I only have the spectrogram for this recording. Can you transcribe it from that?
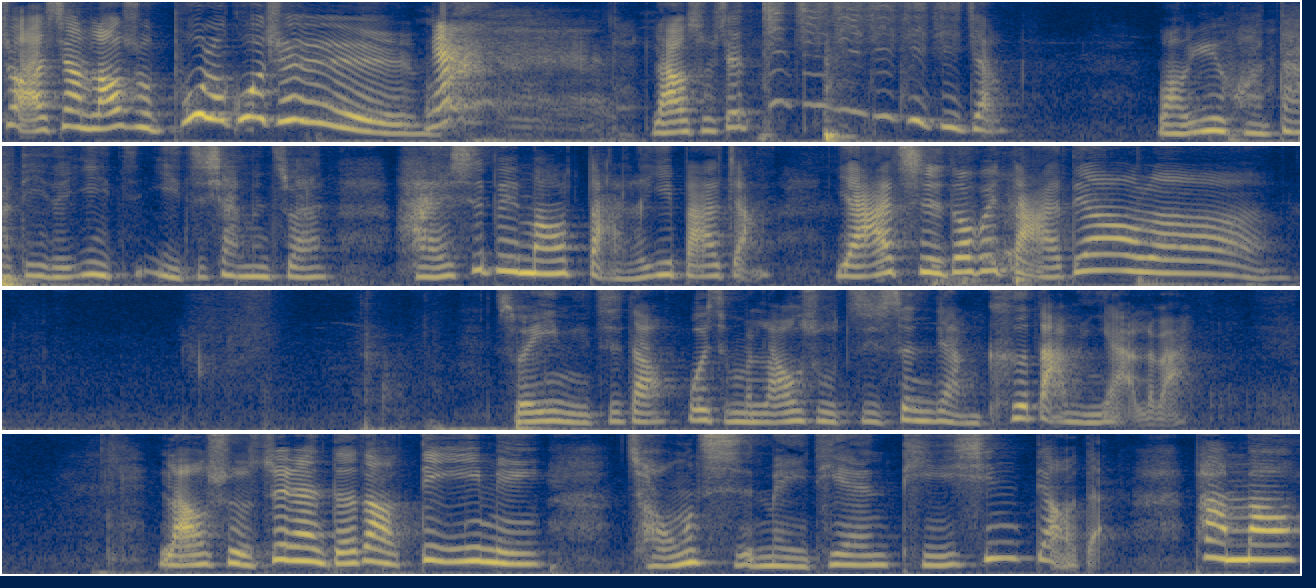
爪向老鼠扑了过去。老鼠像叽叽叽叽叽叽叫，往玉皇大帝的椅子椅子下面钻，还是被猫打了一巴掌，牙齿都被打掉了。所以你知道为什么老鼠只剩两颗大门牙了吧？老鼠虽然得到第一名，从此每天提心吊胆，怕猫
